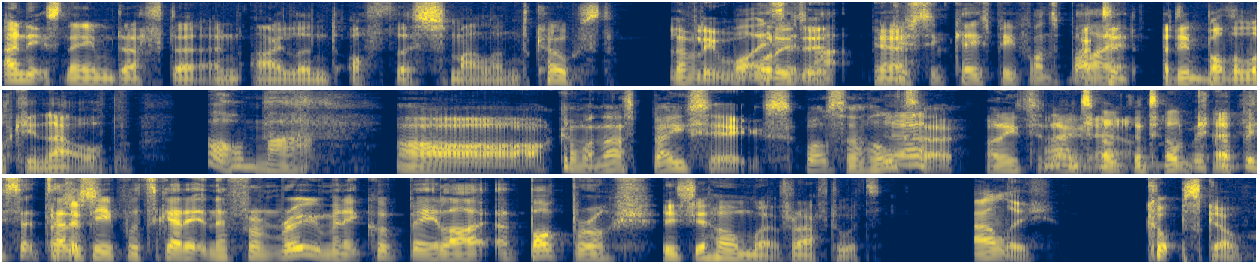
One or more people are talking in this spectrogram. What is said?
and it's named after an island off the Smaland coast. Lovely. what what is, is, it, it? Yeah. Just in case people want to I, buy did, it. I didn't bother looking that up. Oh, Matt. Oh, come on, that's basics. What's a Hulto? I need to know I don't, I don't We care. could be telling just- people to get it in the front room and it could be like a bog brush. It's your homework for afterwards. Ali, Kupsko.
